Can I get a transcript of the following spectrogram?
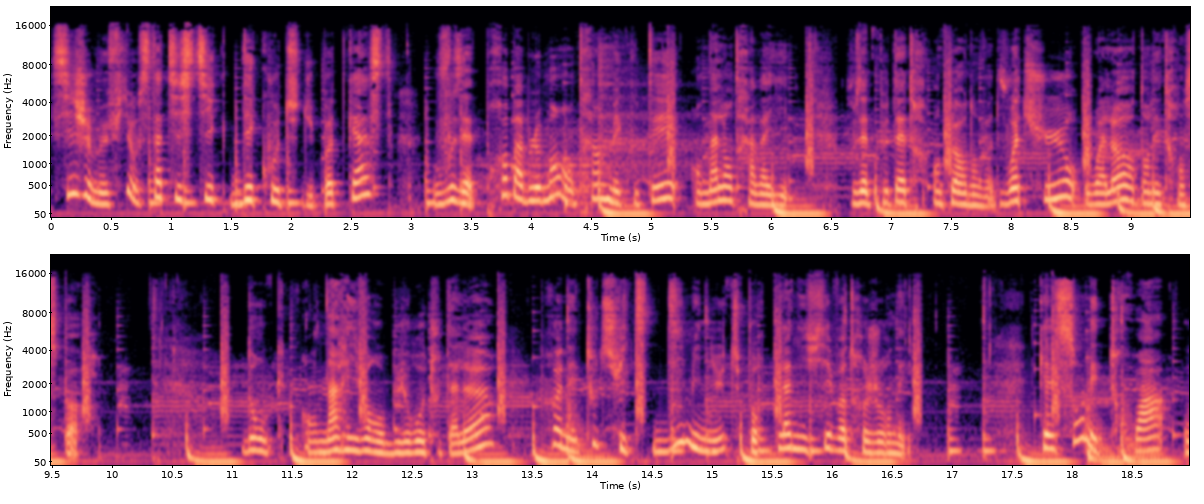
Si je me fie aux statistiques d'écoute du podcast, vous êtes probablement en train de m'écouter en allant travailler. Vous êtes peut-être encore dans votre voiture ou alors dans les transports. Donc, en arrivant au bureau tout à l'heure, prenez tout de suite 10 minutes pour planifier votre journée. Quelles sont les 3 ou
